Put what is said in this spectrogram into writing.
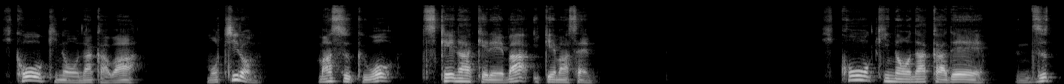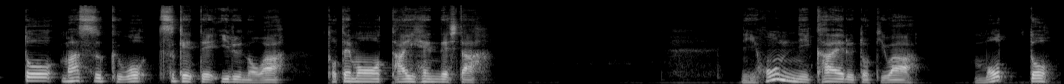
飛行機の中はもちろんマスクをつけなければいけません。飛行機の中でずっとマスクをつけているのはとても大変でした。日本に帰るときはもっと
